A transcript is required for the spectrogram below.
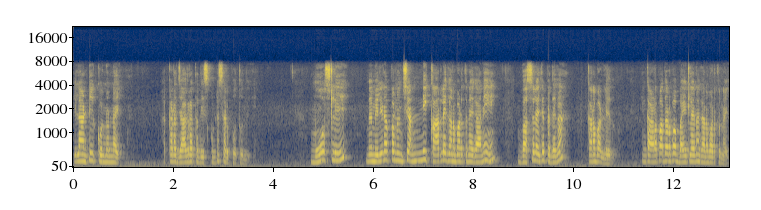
ఇలాంటివి కొన్ని ఉన్నాయి అక్కడ జాగ్రత్త తీసుకుంటే సరిపోతుంది. మోస్ట్లీ మేము వెళ్ళినప్పటి నుంచి అన్ని కార్లే కనబడుతున్నాయి కానీ బస్సులు అయితే పెద్దగా కనబడలేదు. ఇంకా అడపదడప బైక్లైనా కనబడుతున్నాయి.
